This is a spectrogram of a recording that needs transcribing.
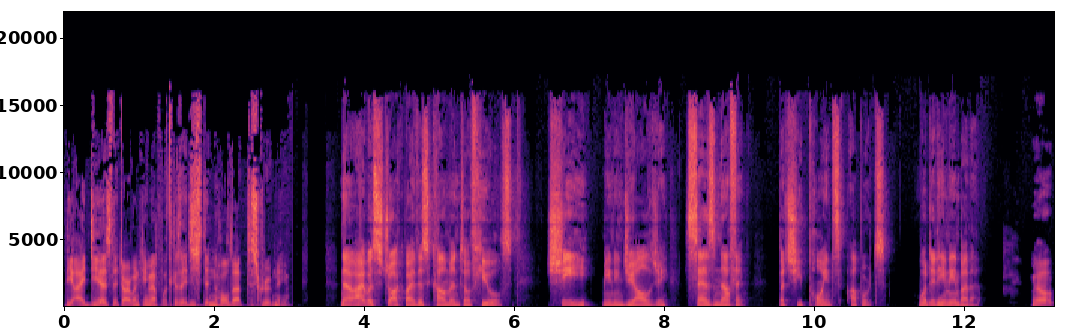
the ideas that Darwin came up with, because they just didn't hold up to scrutiny. Now, I was struck by this comment of Whewell's. She, meaning geology, says nothing, but she points upwards. What did he mean by that? Well,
